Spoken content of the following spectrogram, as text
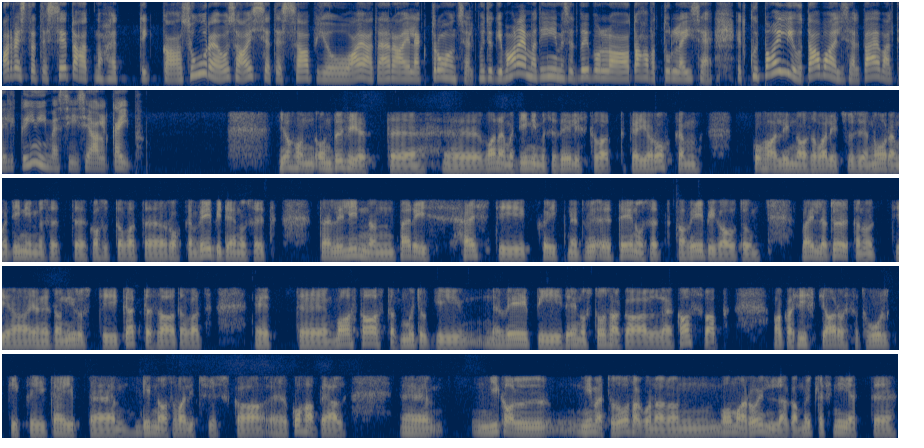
arvestades seda, et noh, et ikka suure osa asjadest saab ju ajada ära elektroonselt, muidugi vanemad inimesed võib-olla tahavad tulla ise, et kui palju tavalisel päeval teil ikka inimesi seal käib? jah, on, on tõsi, et eh, vanemad inimesed eelistavad käia rohkem kohal linnaosavalitsus ja nooremad inimesed kasutavad äh, rohkem veebiteenuseid. Tallinna linn on päris hästi kõik need teenused ka veebi kaudu välja töötanud ja, ja need on ilusti kättesaadavad. et äh, aasta-aastalt muidugi veebiteenuste osakaal kasvab, aga siiski arvestatav hulk ikkagi käib linnaosavalitsuses ka koha peal igal nimetatud osakonnal on oma roll, aga ma ütleks nii, et Eh,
